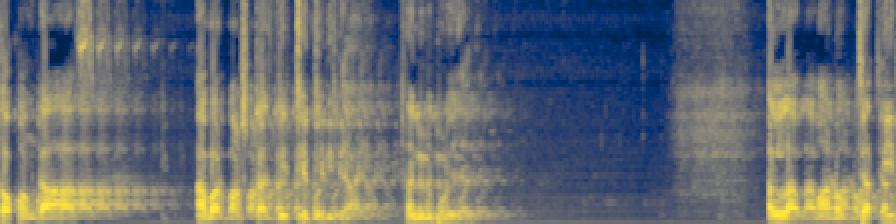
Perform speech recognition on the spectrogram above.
তখন গাছ আবার বাঁশ দিয়ে ঠেকো দিতে হয়। তাহলে পড়ে যায়। আল্লাহ মানব জাতির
